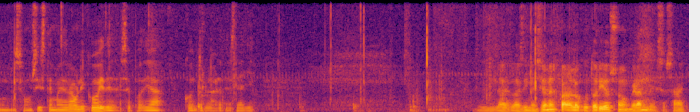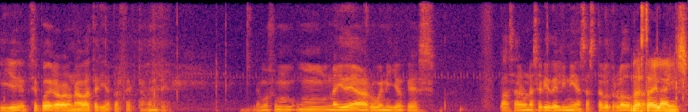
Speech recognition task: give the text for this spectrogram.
un- eso, un sistema hidráulico y de- se podía controlar desde allí. Y las, las dimensiones para locutorio son grandes, o sea, aquí se puede grabar una batería perfectamente. Tenemos un- una idea, Rubén y yo, que es pasar una serie de líneas hasta el otro lado Unas para, Skylines.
